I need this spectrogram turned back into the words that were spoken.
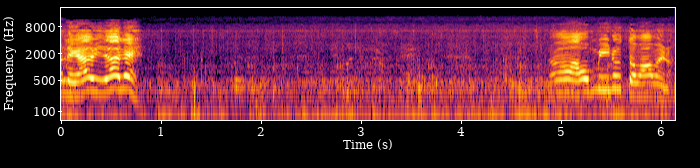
Dale, Gaby, dale. No, un minuto más o menos.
